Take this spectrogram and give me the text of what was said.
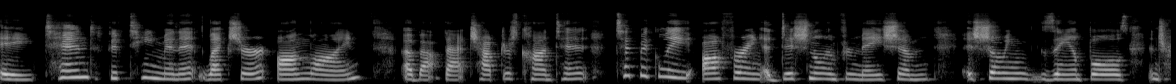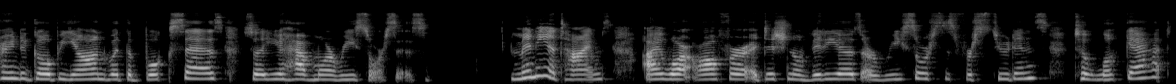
a 10 to 15 minute lecture online about that chapter's content, typically offering additional information, showing examples, and trying to go beyond what the book says so that you have more resources. Many a times I will offer additional videos or resources for students to look at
